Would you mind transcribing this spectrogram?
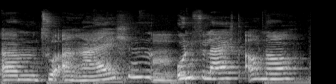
ähm, zu erreichen mhm. und vielleicht auch noch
